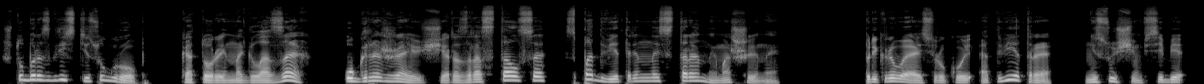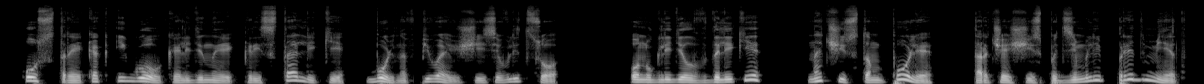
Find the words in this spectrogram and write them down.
чтобы разгрести сугроб, который на глазах угрожающе разрастался с подветренной стороны машины. Прикрываясь рукой от ветра, несущим в себе острые, как иголка, ледяные кристаллики, больно впивающиеся в лицо, он углядел вдалеке, на чистом поле, торчащий из-под земли предмет,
